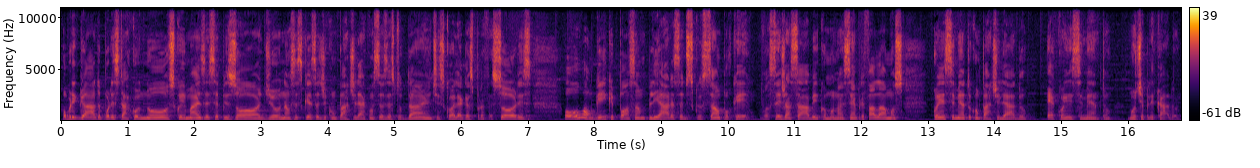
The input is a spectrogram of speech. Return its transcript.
Obrigado por estar conosco em mais esse episódio. Não se esqueça de compartilhar com seus estudantes, colegas professores ou alguém que possa ampliar essa discussão, porque vocês já sabem, como nós sempre falamos, conhecimento compartilhado é conhecimento multiplicado.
